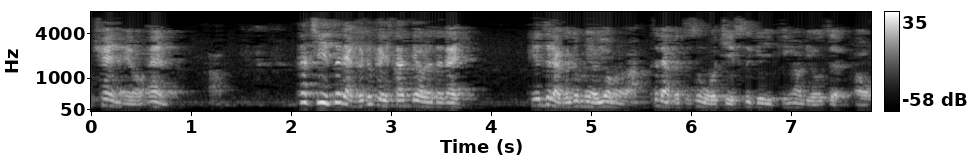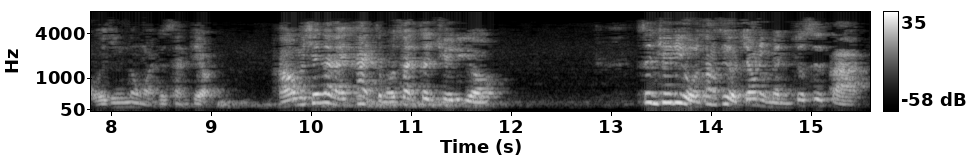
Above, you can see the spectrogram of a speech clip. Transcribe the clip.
chain ln，好，那其实这两个就可以删掉了，对不对因为这两个就没有用了嘛，这两个只是我解释给你听，要留着哦。我已经弄完就删掉。好，我们现在来看怎么算正确率哦。正确率我上次有教你们，就是把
